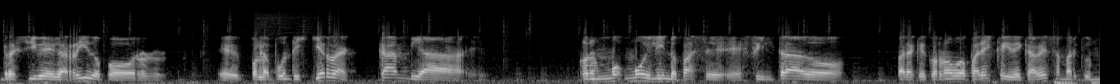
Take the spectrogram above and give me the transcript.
Recibe Garrido por, eh, por la punta izquierda, cambia eh, con un muy lindo pase eh, filtrado para que Cornou aparezca y de cabeza marque un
